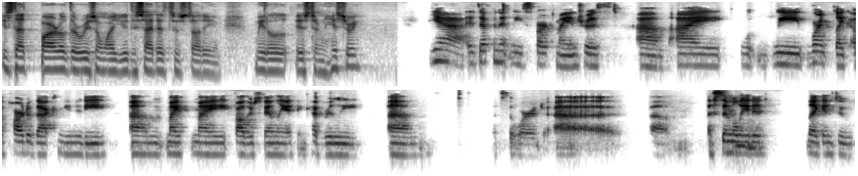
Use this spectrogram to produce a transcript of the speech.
is that part of the reason why you decided to study Middle Eastern history? Yeah, it definitely sparked my interest. Um, We weren't like a part of that community. Um, my my father's family, I think, had really um, what's the word uh, um, assimilated mm-hmm. like into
